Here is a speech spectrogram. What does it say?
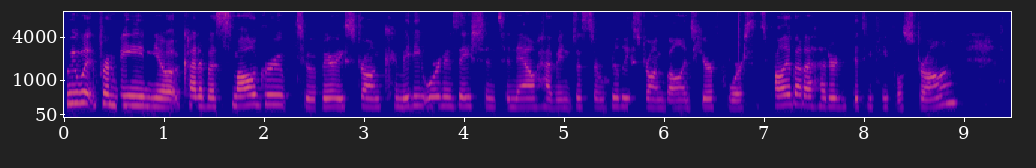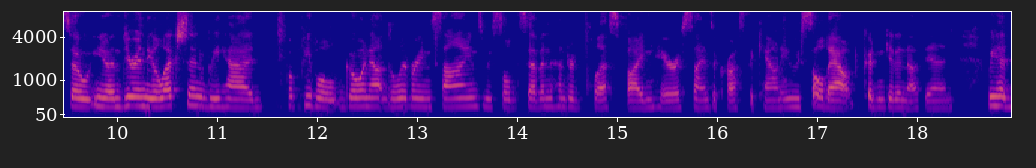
we went from being, you know, kind of a small group to a very strong committee organization to now having just a really strong volunteer force. It's probably about 150 people strong. So, you know, during the election, we had people going out and delivering signs. We sold 700 plus Biden Harris signs across the county. We sold out, couldn't get enough in. We had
